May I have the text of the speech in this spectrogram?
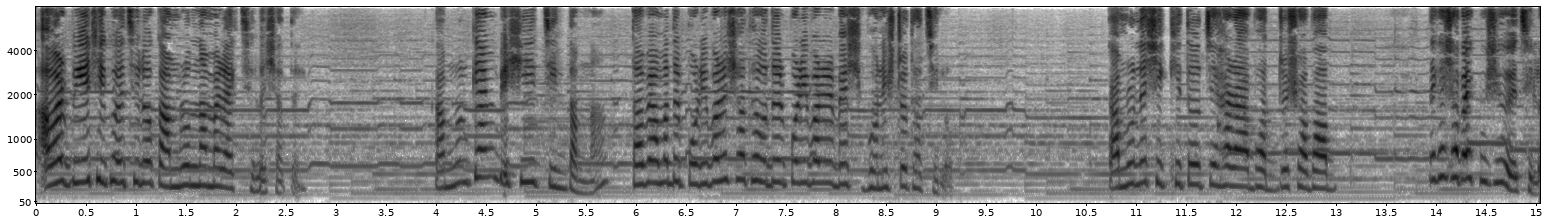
আমার বিয়ে ঠিক হয়েছিল কামরুল নামের এক ছেলের সাথে। কামরুলকে আমি বেশি চিনতাম না, তবে আমাদের পরিবারের সাথে ওদের পরিবারের বেশ ঘনিষ্ঠতা ছিল। কামরুলের শিক্ষিত চেহারা, ভদ্র স্বভাব দেখে সবাই খুশি হয়েছিল।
